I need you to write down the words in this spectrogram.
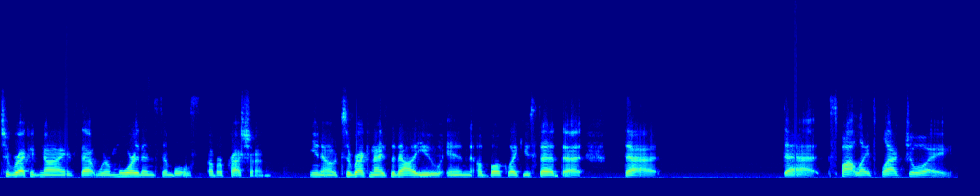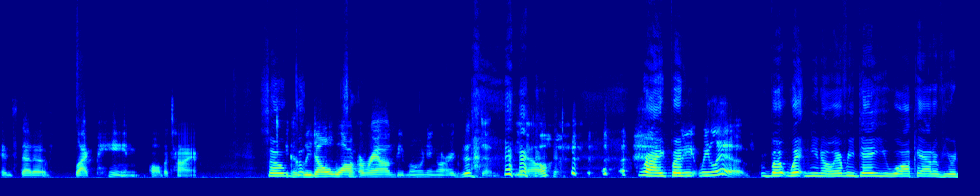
to recognize that we're more than symbols of oppression. You know, to recognize the value in a book, like you said, that that that spotlights black joy instead of black pain all the time. So because go, we don't walk so, around bemoaning our existence, you know. right, but we, we live. But when you know, every day you walk out of your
